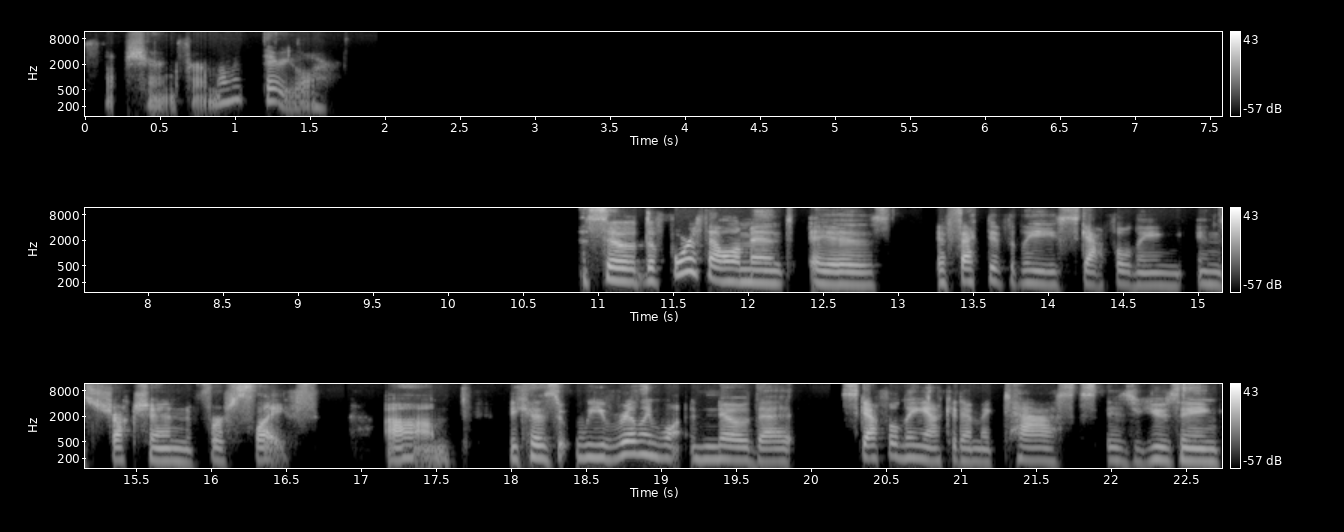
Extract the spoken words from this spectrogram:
Stop sharing for a moment. There you are. So the fourth element is effectively scaffolding instruction for SLIFE. Um, because we really want to know that scaffolding academic tasks is using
